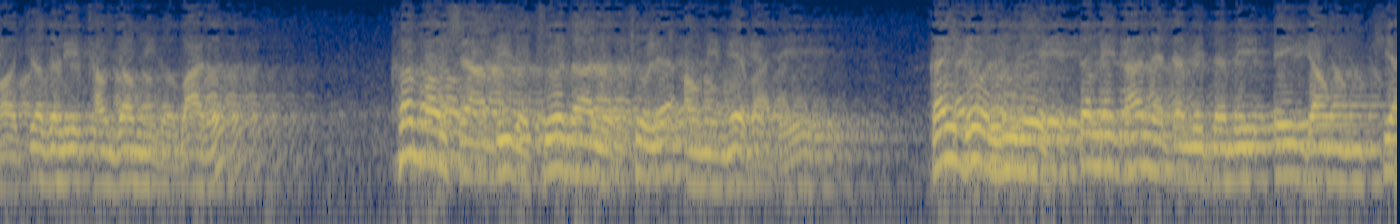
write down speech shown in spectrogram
ဟောကြွက်ကလေးထောင်ကြောင်းပြီးတော့ဘာလို့ထွက်ပေါက်ရှာပြီးတော့ကျွေးသားလို့အချို့လဲအောင်မြင်ခဲ့ပါတယ်ကိုက်တို့လူတွေတမိသားနဲ့တမိတမိအိမ်တောင်ဖြရ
